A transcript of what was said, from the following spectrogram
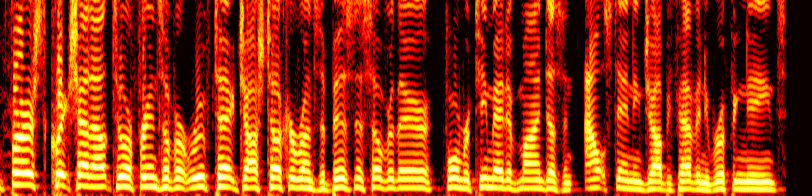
First, quick shout out to our friends over at Roof Tech. Josh Tucker runs the business over there. Former teammate of mine does an outstanding job. If you have any roofing needs,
